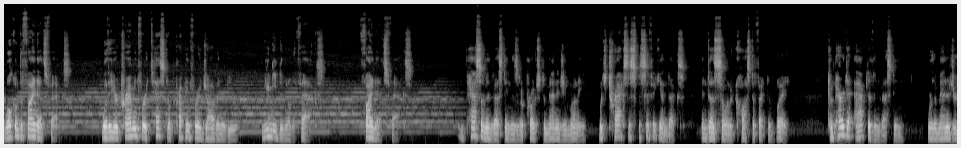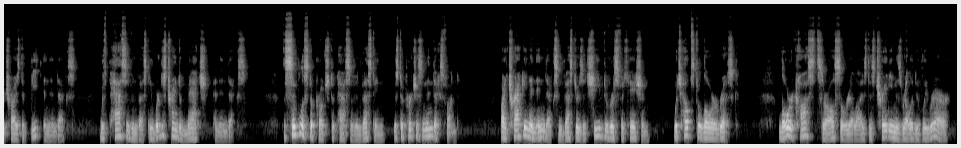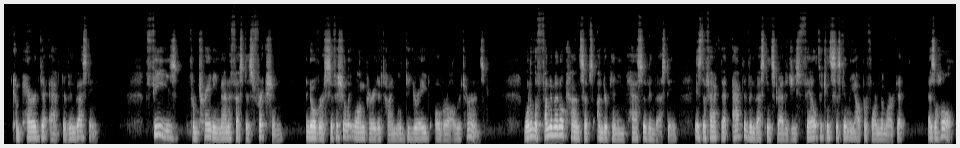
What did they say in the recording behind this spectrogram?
Welcome to Finance Facts. Whether you're cramming for a test or prepping for a job interview, you need to know the facts. Finance Facts. Passive investing is an approach to managing money which tracks a specific index and does so in a cost effective way. Compared to active investing, where the manager tries to beat an index, with passive investing, we're just trying to match an index. The simplest approach to passive investing is to purchase an index fund. By tracking an index, investors achieve diversification, which helps to lower risk. Lower costs are also realized as trading is relatively rare compared to active investing. Fees from trading manifest as friction and over a sufficiently long period of time will degrade overall returns. One of the fundamental concepts underpinning passive investing is the fact that active investing strategies fail to consistently outperform the market as a whole.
